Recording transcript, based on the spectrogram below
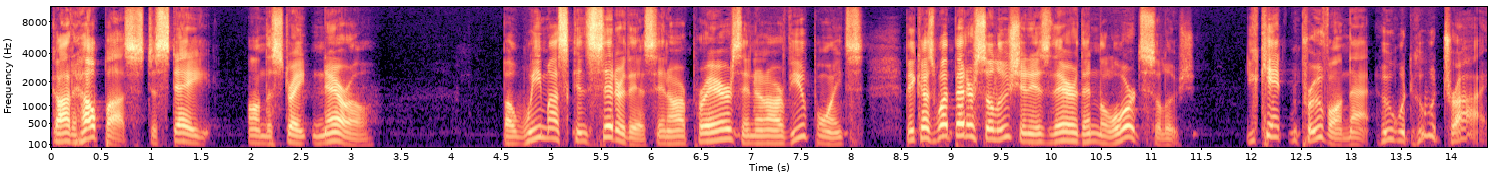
God, help us to stay on the straight and narrow. But we must consider this in our prayers and in our viewpoints because what better solution is there than the Lord's solution? You can't improve on that. Who would, who would try?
